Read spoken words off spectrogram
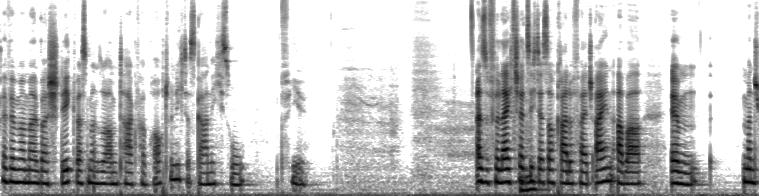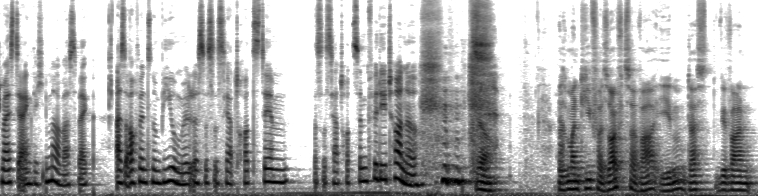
Weil wenn man mal überschlägt, was man so am Tag verbraucht, finde ich das gar nicht so viel. Also vielleicht schätze ich mhm. das auch gerade falsch ein, aber ähm, man schmeißt ja eigentlich immer was weg. Also auch wenn es nur Biomüll ist, ist es ja trotzdem, ist es ja trotzdem für die Tonne. ja. Also mein tiefer Seufzer war eben, dass wir waren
